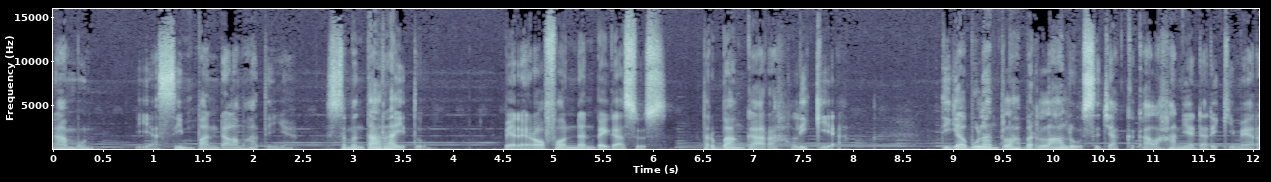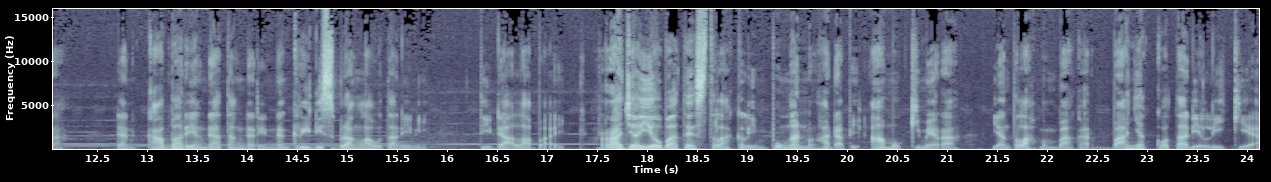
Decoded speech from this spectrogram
Namun, ia simpan dalam hatinya. Sementara itu, Bellerophon dan Pegasus terbang ke arah Likia. Tiga bulan telah berlalu sejak kekalahannya dari Kimera, dan kabar yang datang dari negeri di seberang lautan ini tidaklah baik. Raja Iobates telah kelimpungan menghadapi amuk Kimera yang telah membakar banyak kota di Likia,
